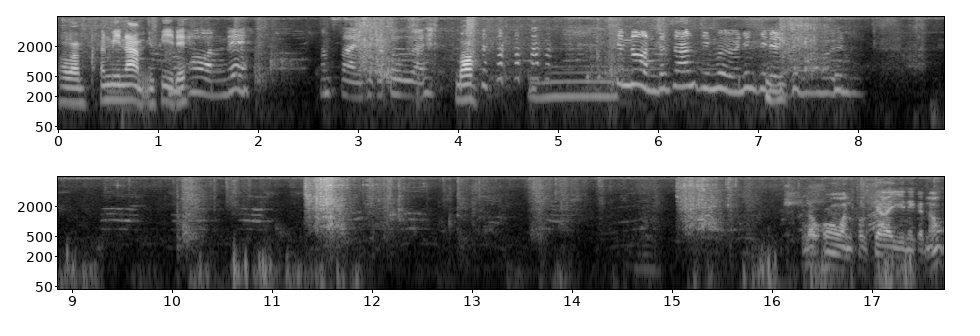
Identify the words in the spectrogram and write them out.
เพราะว่ามันมีน้ำอยู่พี่เด้ผ่อนเด้ มันใส่ใส่กระตูเลยบ่จะนอนจนจ้ามจีมือยังกินเดินจีมือเราอ่อนเข้าใจนี่กันเนาะ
